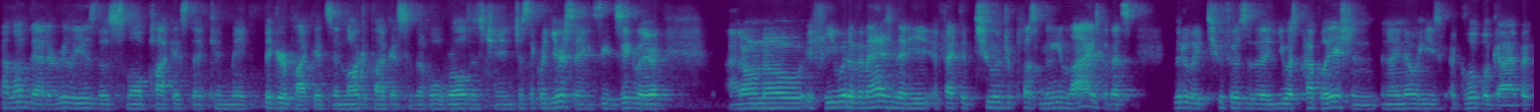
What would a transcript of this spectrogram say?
I love that. It really is those small pockets that can make bigger pockets and larger pockets so the whole world has changed. Just like what you're saying, Zig Ziglar I don't know if he would have imagined that he affected 200 plus million lives, but that's literally two thirds of the US population. And I know he's a global guy, but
